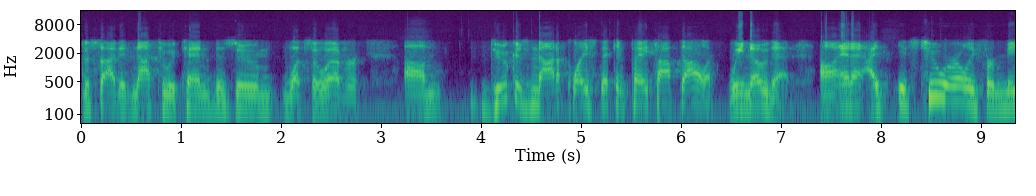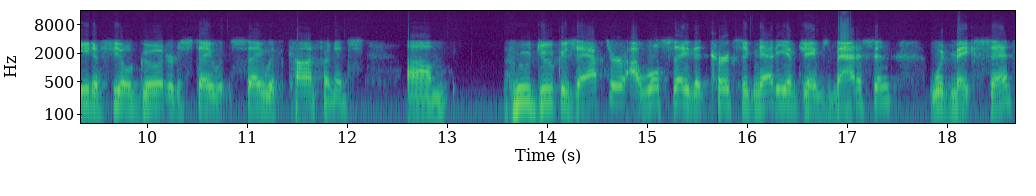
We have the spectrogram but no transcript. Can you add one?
decided not to attend the Zoom whatsoever. Um, Duke is not a place that can pay top dollar. We know that, uh, and I, I, it's too early for me to feel good or to stay with, say with confidence um, who Duke is after. I will say that Curt Cignetti of James Madison would make sense.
